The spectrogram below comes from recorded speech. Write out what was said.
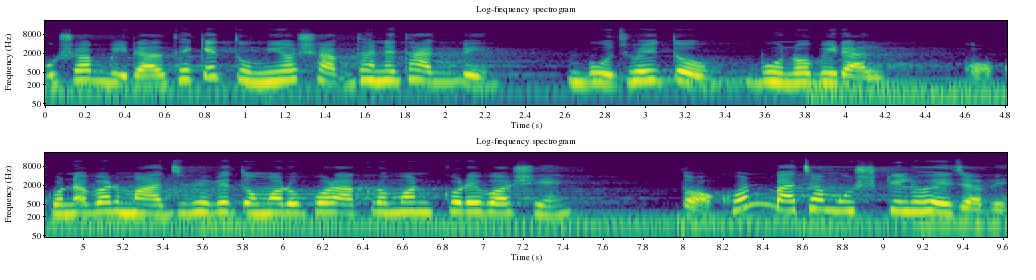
ওসব বিড়াল থেকে তুমিও সাবধানে থাকবে। বোঝোই তো, বুনো বিড়াল, কখন আবার মাছ ভেবে তোমার উপর আক্রমণ করে বসে? তখন বাঁচা মুশকিল হয়ে যাবে।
